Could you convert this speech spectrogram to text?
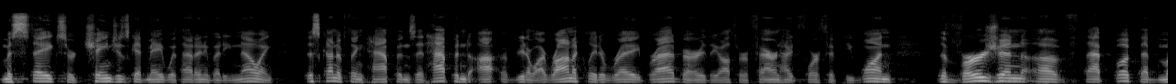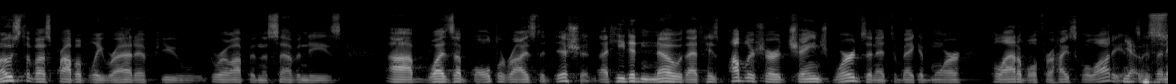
mistakes or changes get made without anybody knowing. This kind of thing happens. It happened, uh, you know, ironically to Ray Bradbury, the author of Fahrenheit 451. The version of that book that most of us probably read if you grew up in the 70s uh, was a Bowdlerized edition, that he didn't know that his publisher had changed words in it to make it more palatable for high school audiences. Yeah, was and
